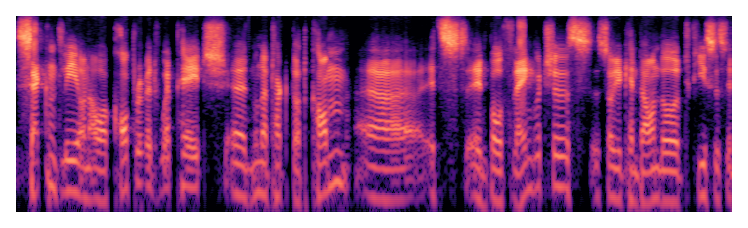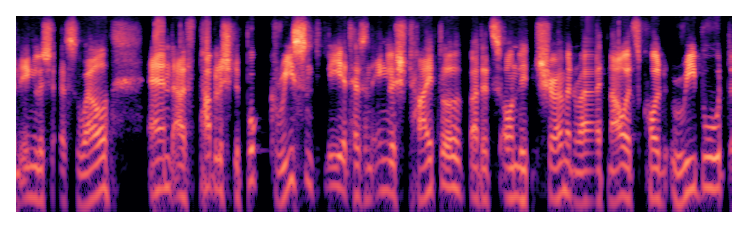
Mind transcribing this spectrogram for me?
secondly, on our corporate webpage, uh, nunatak.com, uh, it's in both languages, so you can download pieces in English as well. And I've published a book recently. It has an English title, but it's only German right now. It's called Reboot,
